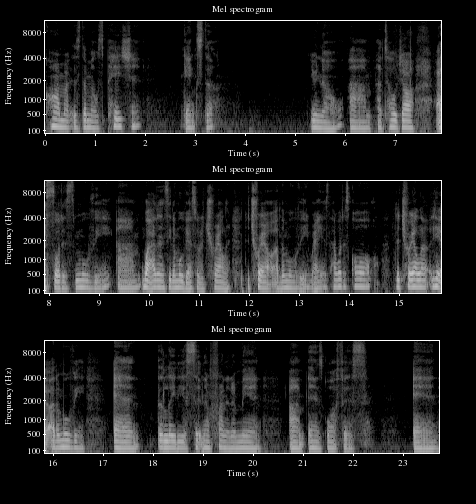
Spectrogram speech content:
Karma is the most patient gangster. You know, um, I told y'all I saw this movie. Um, well, I didn't see the movie. I saw the trailer, the trail of the movie. Right? Is that what it's called? The trailer, yeah, of the movie and the lady is sitting in front of the man um, in his office, and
